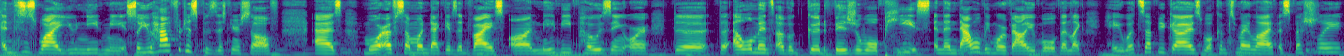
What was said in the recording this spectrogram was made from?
and this is why you need me. So you have to just position yourself as more of someone that gives advice on maybe posing or the the elements of a good visual piece, and then that will be more valuable than like, hey, what's up, you guys? Welcome to my life, especially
